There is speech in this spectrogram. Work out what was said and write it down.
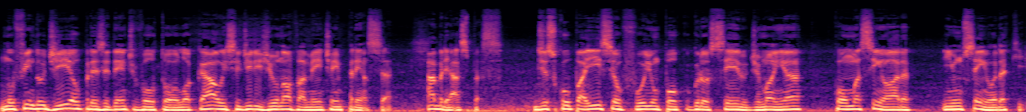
No fim do dia, o presidente voltou ao local e se dirigiu novamente à imprensa. Abre aspas. Desculpa aí se eu fui um pouco grosseiro de manhã com uma senhora e um senhor aqui.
